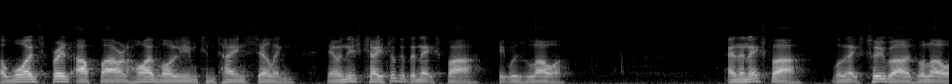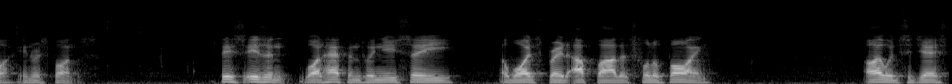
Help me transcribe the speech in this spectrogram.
a widespread up bar and high volume contains selling. Now in this case, look at the next bar. It was lower. And the next bar, well the next two bars were lower in response. This isn't what happens when you see a widespread up bar that's full of buying. I would suggest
